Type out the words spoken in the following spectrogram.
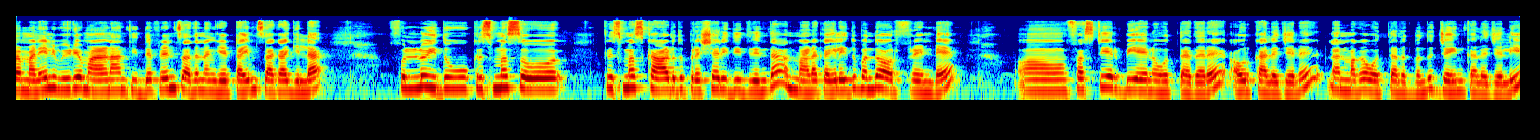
ನಮ್ಮ ಮನೇಲಿ ವೀಡಿಯೋ ಮಾಡೋಣ ಅಂತಿದ್ದೆ ಫ್ರೆಂಡ್ಸ್ ಅದು ನನಗೆ ಟೈಮ್ ಸಾಕಾಗಿಲ್ಲ. ಫುಲ್ಲು ಇದು ಕ್ರಿಸ್ಮಸ್ಸು ಕ್ರಿಸ್ಮಸ್ ಕಾರ್ಡ್ದು ಪ್ರೆಷರ್ ಇದ್ದಿದ್ದರಿಂದ ಅದು ಮಾಡೋಕ್ಕಾಗಿಲ್ಲ ಇದು ಬಂದು ಅವ್ರ ಫ್ರೆಂಡೇ ಫಸ್ಟ್ ಇಯರ್ ಬಿ ಎನ ಓದ್ತಾ ಇದ್ದಾರೆ ಅವ್ರ ಕಾಲೇಜಲ್ಲೇ ನನ್ನ ಮಗ ಓದ್ತಾ ಇರೋದು ಬಂದು ಜೈನ್ ಕಾಲೇಜಲ್ಲಿ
